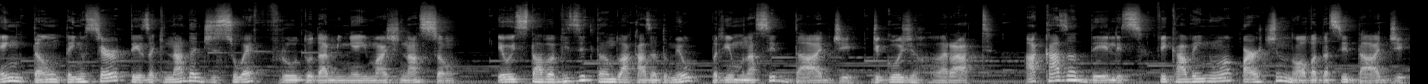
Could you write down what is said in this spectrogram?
então tenho certeza que nada disso é fruto da minha imaginação. Eu estava visitando a casa do meu primo na cidade de Gujarat. A casa deles ficava em uma parte nova da cidade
